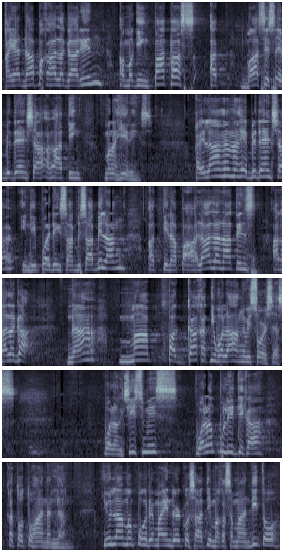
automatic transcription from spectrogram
Kaya napakahalaga rin ang maging patas at base sa ebidensya ang ating mga hearings. Kailangan ng ebidensya, hindi pwedeng sabi-sabi lang at pinapaalala natin ang halaga na mapagkakatiwala ang resources. Walang chismis, walang politika, katotohanan lang. Yun lamang pong reminder ko sa ating mga kasamahan dito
